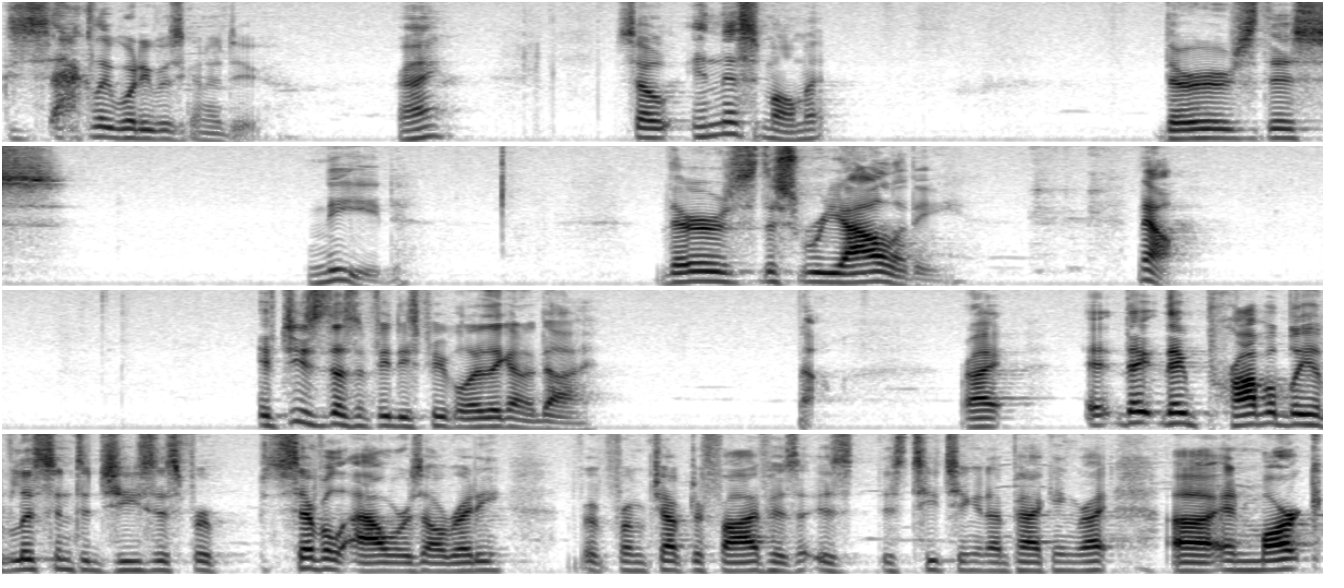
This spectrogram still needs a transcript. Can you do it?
exactly what he was going to do. Right? So in this moment, there's this need, there's this reality. Now, if Jesus doesn't feed these people, are they going to die? No, right? They, they probably have listened to Jesus for several hours already from chapter 5, his, his, his teaching and unpacking, right? Uh, and Mark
